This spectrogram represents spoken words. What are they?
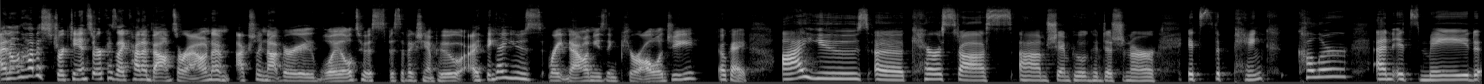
I don't have a strict answer because I kind of bounce around. I'm actually not very loyal to a specific shampoo. I think I use right now, I'm using Pureology. Okay. I use a Kérastase um, shampoo and conditioner. It's the pink color and it's made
